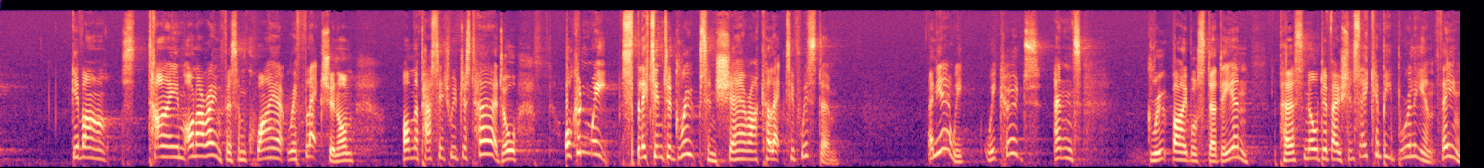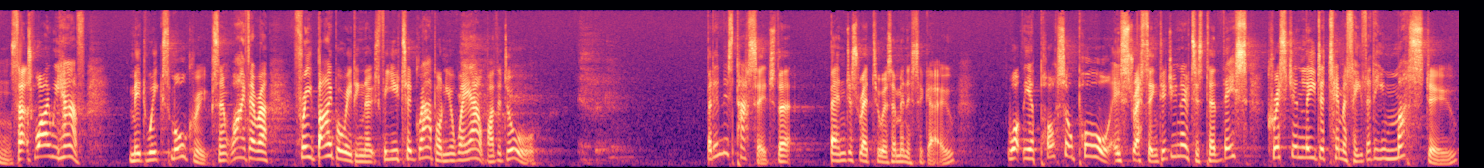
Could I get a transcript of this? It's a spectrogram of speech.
give our time on our own for some quiet reflection on, on the passage we've just heard? Or, or couldn't we split into groups and share our collective wisdom? And yeah, we we could. And group Bible study and personal devotions, they can be brilliant things. That's why we have midweek small groups and why there are free Bible reading notes for you to grab on your way out by the door. But in this passage that Ben just read to us a minute ago, what the Apostle Paul is stressing, did you notice to this Christian leader Timothy that he must do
